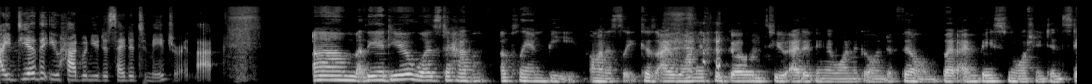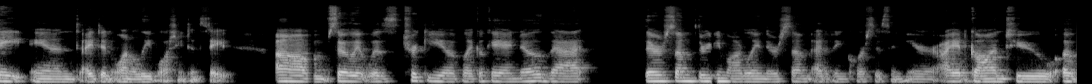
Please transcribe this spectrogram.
idea that you had when you decided to major in that? Um, the idea was to have a plan B, honestly, because I wanted to go into editing. I wanted to go into film, but I'm based in Washington State, and I didn't want to leave Washington State. Um, so it was tricky. Of like, okay, I know that there's some 3D modeling, there's some editing courses in here. I had gone to a,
